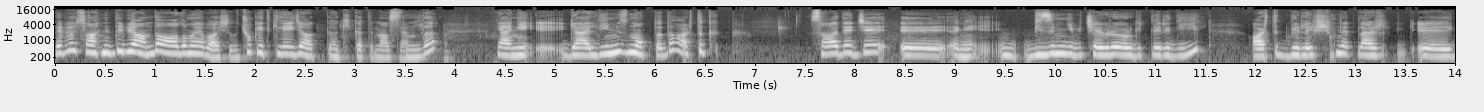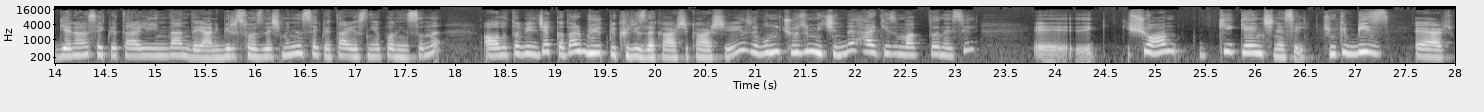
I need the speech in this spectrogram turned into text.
Ve böyle sahnede bir anda ağlamaya başladı. Çok etkileyici hakikaten aslında. Gerçekten. Yani e, geldiğimiz noktada artık sadece e, hani bizim gibi çevre örgütleri değil artık Birleşmiş Milletler e, Genel Sekreterliğinden de yani bir sözleşmenin sekreteryasını yapan insanı ağlatabilecek kadar büyük bir krizle karşı karşıyayız ve bunun çözüm içinde herkesin baktığı nesil e, şu anki genç nesil. Çünkü biz eğer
